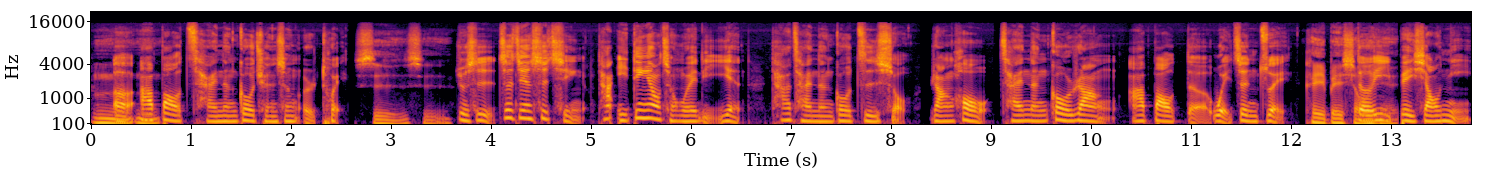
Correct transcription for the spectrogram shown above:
嗯、呃，阿豹才能够全身而退。是是，就是这件事情，他一定要成为李艳，他才能够自首。然后才能够让阿豹的伪证罪可以被消得以被消弭，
